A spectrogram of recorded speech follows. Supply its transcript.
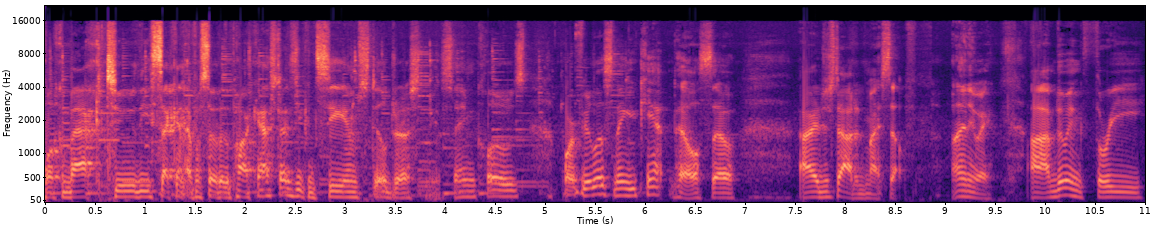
Welcome back to the second episode of the podcast. As you can see, I'm still dressed in the same clothes, or if you're listening, you can't tell, so I just outed myself. Anyway, uh, I'm doing three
